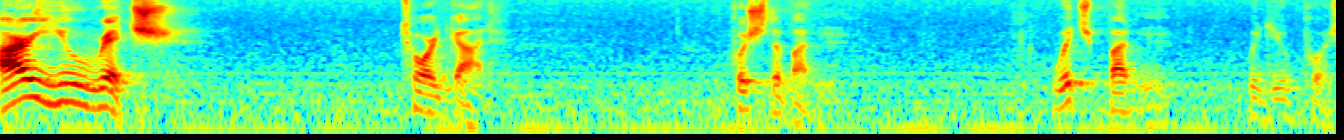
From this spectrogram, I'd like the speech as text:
Are you rich toward God? Push the button. Which button would you push?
